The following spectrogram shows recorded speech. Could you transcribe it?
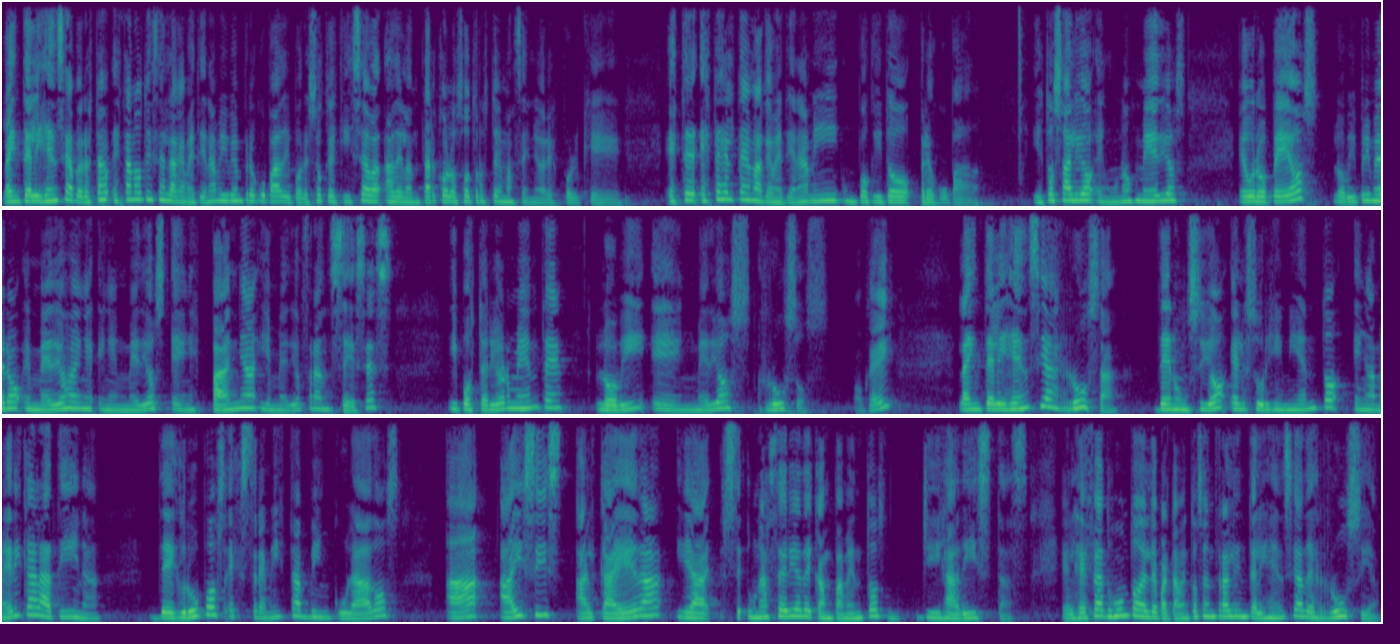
La inteligencia, pero esta, esta noticia es la que me tiene a mí bien preocupada y por eso que quise adelantar con los otros temas, señores, porque este, este es el tema que me tiene a mí un poquito preocupada. Y esto salió en unos medios europeos, lo vi primero en medios en, en, medios en España y en medios franceses, y posteriormente lo vi en medios rusos. La inteligencia rusa denunció el surgimiento en América Latina de grupos extremistas vinculados a ISIS, Al Qaeda y a una serie de campamentos yihadistas. El jefe adjunto del Departamento Central de Inteligencia de Rusia,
